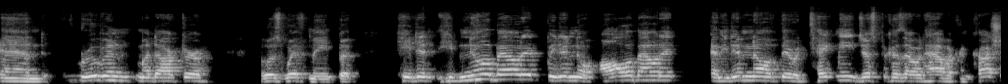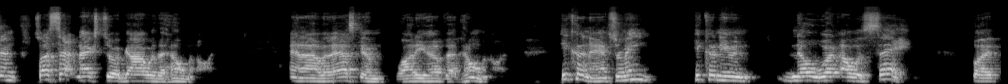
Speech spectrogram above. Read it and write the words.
And Ruben, my doctor, was with me, but he didn't he knew about it, but he didn't know all about it and he didn't know if they would take me just because I would have a concussion. So I sat next to a guy with a helmet on. And I would ask him, Why do you have that helmet on? He couldn't answer me. He couldn't even know what I was saying. But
